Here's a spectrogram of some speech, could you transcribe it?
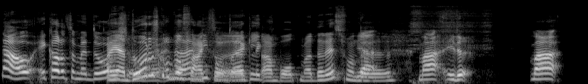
Nou, ik had het er met Doris Oh ja, over. Doris komt wel vaak die vond eh, eigenlijk... aan bod. Maar de rest van Ja. de... Maar, ieder... maar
